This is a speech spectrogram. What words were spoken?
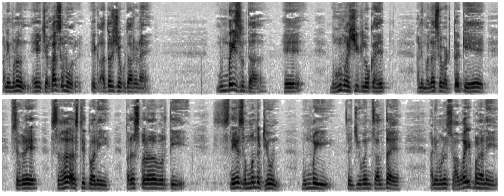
आणि म्हणून हे जगासमोर एक आदर्श उदाहरण आहे. मुंबई सुद्धा हे बहुभाषिक लोक आहेत. आणि मला असं वाटतं की हे सगळे सह अस्तित्वाने परस्परावरती स्नेहसंबंध ठेवून मुंबई जीवन चालतं आहे आणि म्हणून स्वाभाविकपणाने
